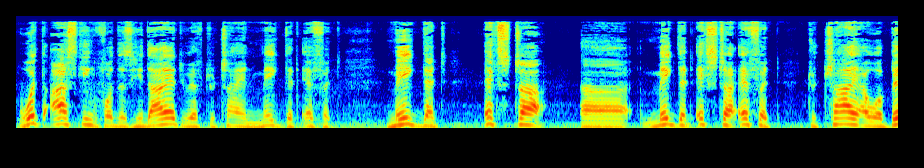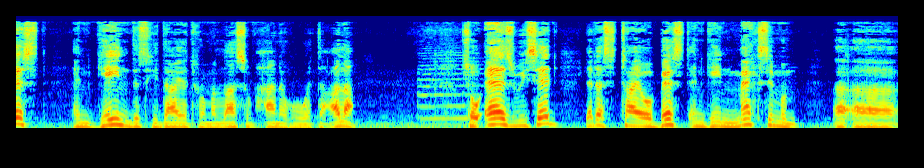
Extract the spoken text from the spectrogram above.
with asking for this hidayat, we have to try and make that effort, make that extra, uh, make that extra effort to try our best and gain this hidayat from Allah subhanahu wa ta'ala. So as we said, let us try our best and gain maximum uh, uh,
